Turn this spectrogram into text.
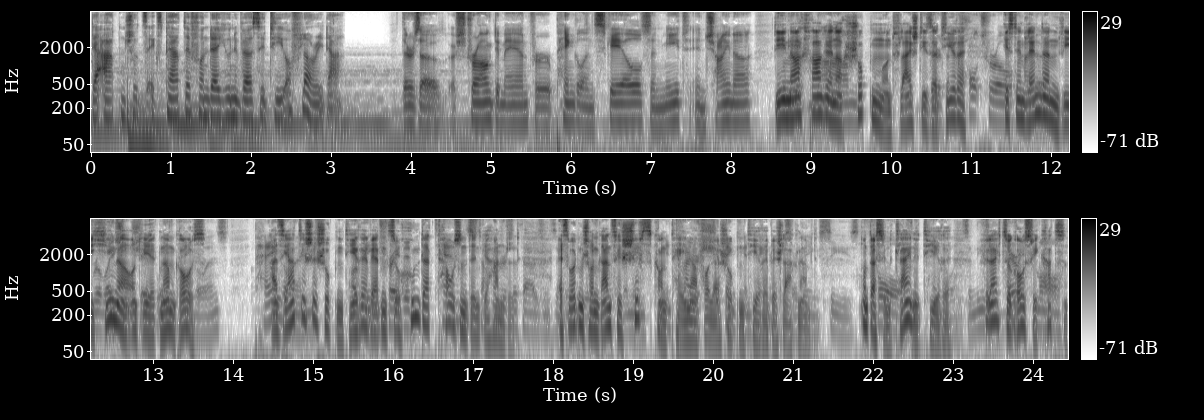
der Artenschutzexperte von der University of Florida. Die Nachfrage nach Schuppen und Fleisch dieser Tiere ist in Ländern wie China und Vietnam groß. Asiatische Schuppentiere werden zu Hunderttausenden gehandelt. Es wurden schon ganze Schiffscontainer voller Schuppentiere beschlagnahmt. Und das sind kleine Tiere, vielleicht so groß wie Katzen.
